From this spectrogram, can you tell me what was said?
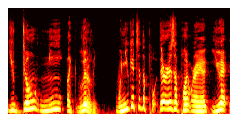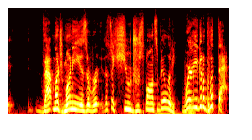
you don't need like literally when you get to the point. There is a point where you that much money is a that's a huge responsibility. Where are you going to put that?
